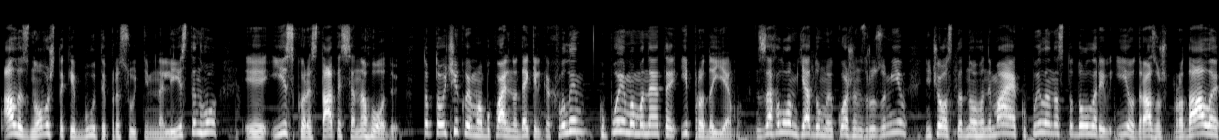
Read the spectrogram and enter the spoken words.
але знову ж таки бути присутнім на лістингу і, і скористатися нагодою. Тобто очікуємо буквально декілька хвилин, купуємо монети і продаємо. Загалом, я думаю, кожен зрозумів, нічого складного немає. Купили на 100 доларів і одразу ж продали.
